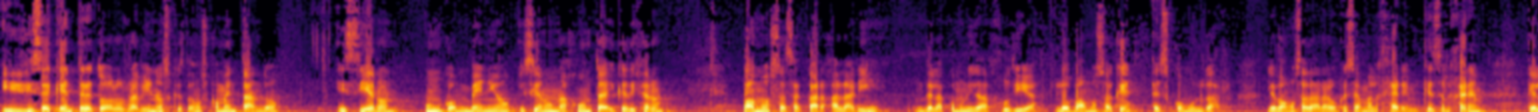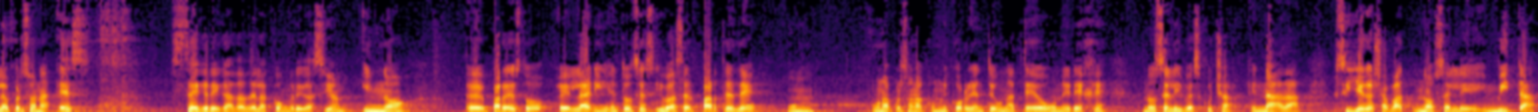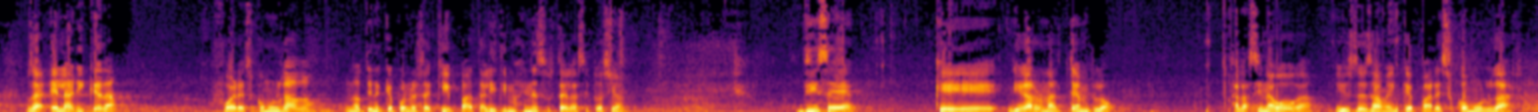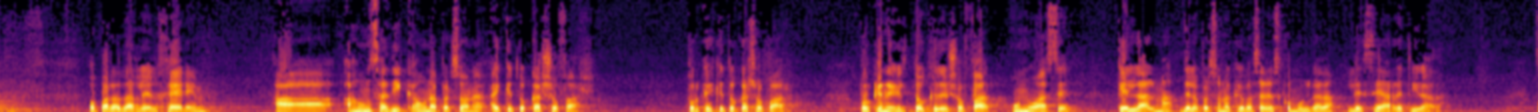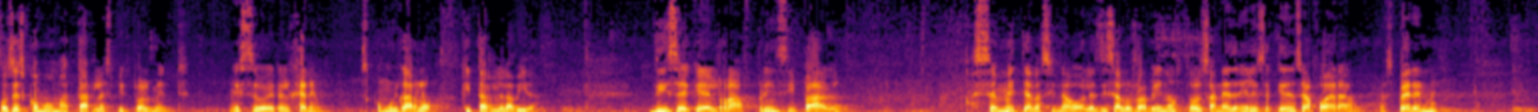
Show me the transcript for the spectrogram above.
Y dice que entre todos los rabinos que estamos comentando, hicieron un convenio, hicieron una junta y que dijeron, vamos a sacar al Ari de la comunidad judía, lo vamos a qué? Excomulgar. Le vamos a dar algo que se llama el jerem. ¿Qué es el jerem? Que la persona es segregada de la congregación y no, eh, para esto el Ari entonces iba a ser parte de un una persona común y corriente, un ateo, un hereje, no se le iba a escuchar en nada. Si llega Shabbat, no se le invita. O sea, el Ari queda fuera excomulgado, no tiene que ponerse equipa, talit. Imagínense usted la situación. Dice que llegaron al templo, a la sinagoga, y ustedes saben que para excomulgar o para darle el jerem a, a un sadik, a una persona, hay que tocar shofar. ¿Por qué hay que tocar shofar? Porque en el toque de shofar uno hace que el alma de la persona que va a ser excomulgada le sea retirada. O sea, es como matarla espiritualmente. Eso era el jerem, excomulgarlo, quitarle la vida. Dice que el raf principal se mete a la sinagoga, les dice a los rabinos, todo el Sanedrín, les dice quédense afuera, espérenme.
